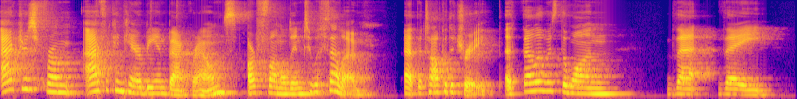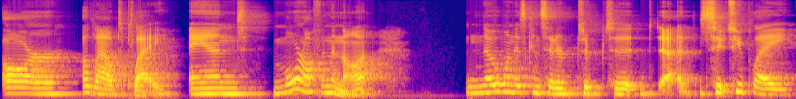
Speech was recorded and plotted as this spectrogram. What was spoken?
actors from african caribbean backgrounds are funneled into othello at the top of the tree. Othello is the one that they are allowed to play and more often than not, no one is considered to to to, to play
